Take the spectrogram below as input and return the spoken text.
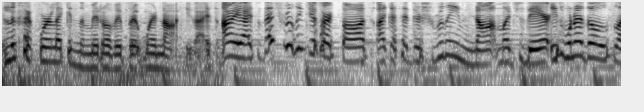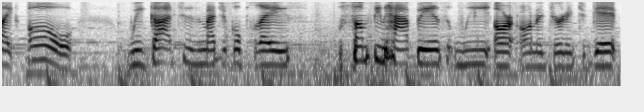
It looks like we're like in the middle of it, but we're not, you guys. All right, guys. So that's really just our thoughts. Like I said, there's really not much there. It's one of those like, oh, we got to this magical place. Something happens. We are on a journey to get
